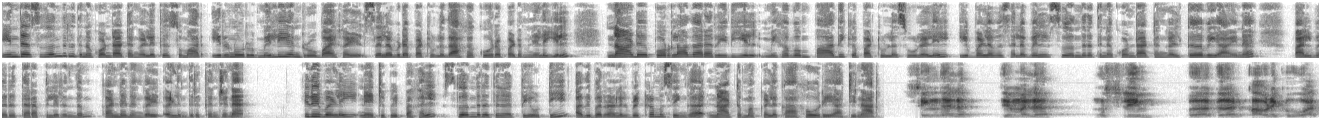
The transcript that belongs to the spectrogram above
இந்த சுதந்திர தின கொண்டாட்டங்களுக்கு சுமார் இருநூறு மில்லியன் ரூபாய்கள் செலவிடப்பட்டுள்ளதாக கூறப்படும் நிலையில் நாடு பொருளாதார ரீதியில் மிகவும் பாதிக்கப்பட்டுள்ள சூழலில் இவ்வளவு செலவில் சுதந்திர தின கொண்டாட்டங்கள் தேவையா என பல்வேறு தரப்பிலிருந்தும் கண்டனங்கள் எழுந்திருக்கின்றன இதேவேளை நேற்று பிற்பகல் சுதந்திர தினத்தையொட்டி அதிபர் ரணில் விக்ரமசிங்க நாட்டு மக்களுக்காக உரையாற்றினார் සිංහල දෙමළ මුස්ලිම් බර්ගර් කවරෙකු වුවත්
